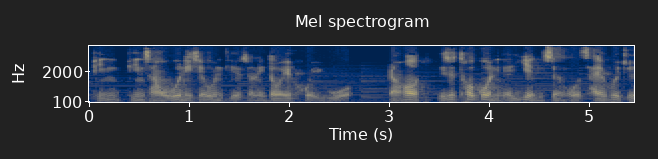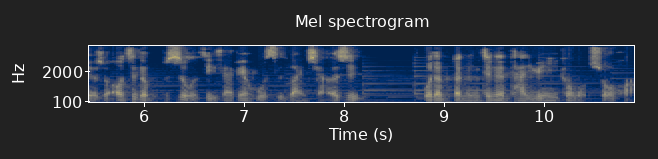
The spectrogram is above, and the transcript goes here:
平平常我问你一些问题的时候，你都会回我，然后也是透过你的验证，我才会觉得说，哦，这个不是我自己在那边胡思乱想，而是我的本名真的他愿意跟我说话。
